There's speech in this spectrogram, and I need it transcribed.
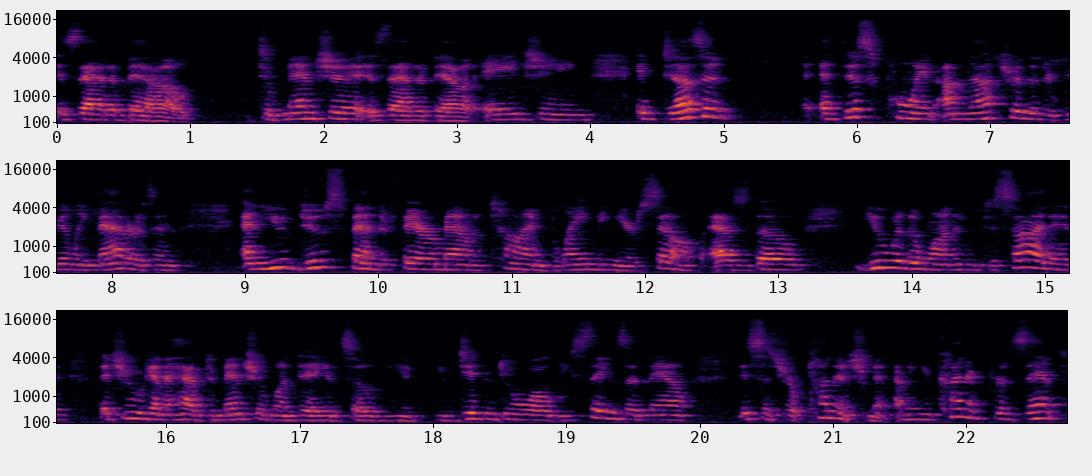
Is that about dementia? Is that about aging? It doesn't. At this point, I'm not sure that it really matters, and and you do spend a fair amount of time blaming yourself as though you were the one who decided that you were going to have dementia one day, and so you you didn't do all these things, and now this is your punishment. I mean, you kind of present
